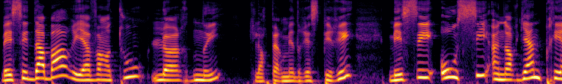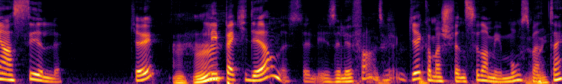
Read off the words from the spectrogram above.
ben, c'est d'abord et avant tout leur nez qui leur permet de respirer, mais c'est aussi un organe préhensile. OK? Les pachydermes, c'est les éléphants. comment je fais ça dans mes mots ce matin?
